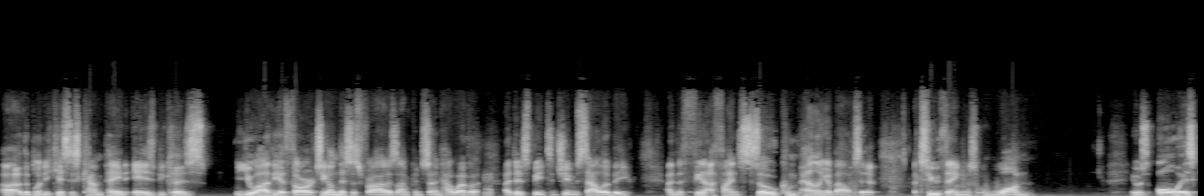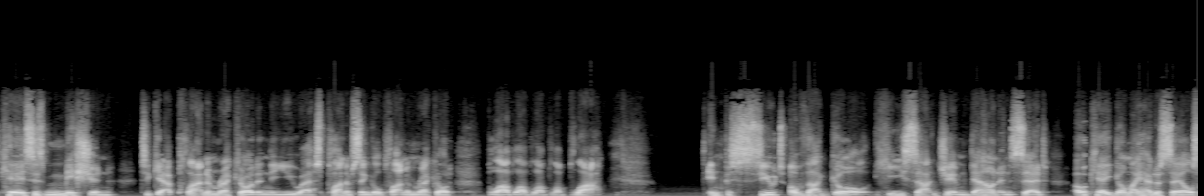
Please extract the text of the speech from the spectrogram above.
uh, the Bloody Kisses campaign, is because you are the authority on this as far as I'm concerned. However, I did speak to Jim Salaby, and the thing I find so compelling about it are two things. One, it was always Cees's mission to get a platinum record in the US, platinum single, platinum record, blah, blah, blah, blah, blah. In pursuit of that goal, he sat Jim down and said, okay, you're my head of sales.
